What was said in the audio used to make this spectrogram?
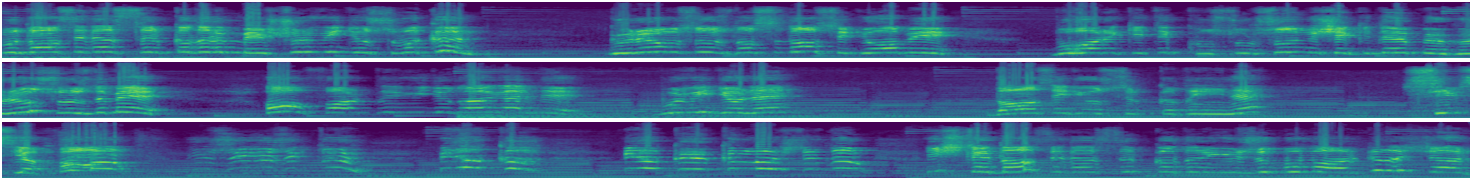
bu dans eden Sırp kadının meşhur videosu bakın. Görüyor musunuz nasıl dans ediyor abi? Bu hareketi kusursuz bir şekilde yapıyor. Görüyorsunuz değil mi? Oh farklı bir video daha geldi. Bu video ne? Dans ediyor Sırp kadın yine. Simsiyah. Aa! Yüzü gözüktü. Bir dakika. Bir dakika yakınlaştırdım. İşte dans eden Sırp kadının yüzü bu mu arkadaşlar?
